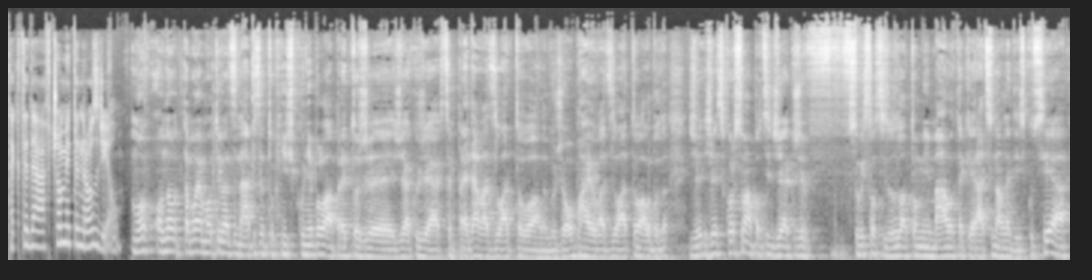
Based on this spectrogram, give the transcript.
Tak teda v čom je ten rozdiel? Mo, ono, tá moja motivácia napísať tú knižku nebola preto, že, že akože ja chcem predávať zlato, alebo že obhajovať zlato, alebo že, že skôr som mám pocit, že akože v súvislosti so zlatom je málo také racionálne diskusie a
